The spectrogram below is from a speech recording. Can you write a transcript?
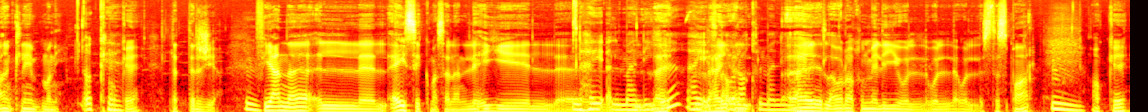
unclaimed money. okay. okay؟ للترجيع. في عنا ال ASIC مثلا اللي هي الهيئة المالية هيئة الأوراق المالية. هيئة الأوراق المالية وال وال والاستثمار. مم. okay.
